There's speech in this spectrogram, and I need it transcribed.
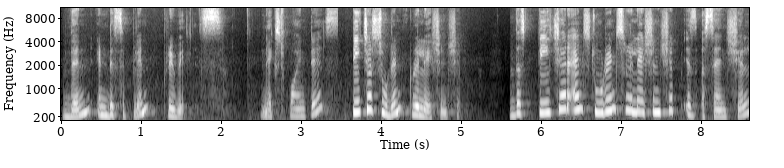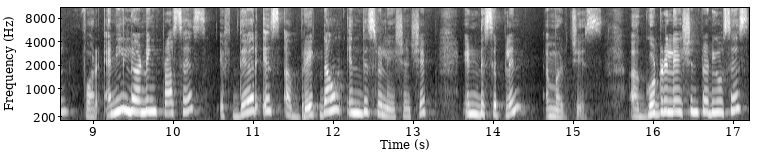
then indiscipline prevails. Next point is teacher-student relationship. The teacher and students relationship is essential for any learning process. If there is a breakdown in this relationship, indiscipline emerges. A good relation produces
